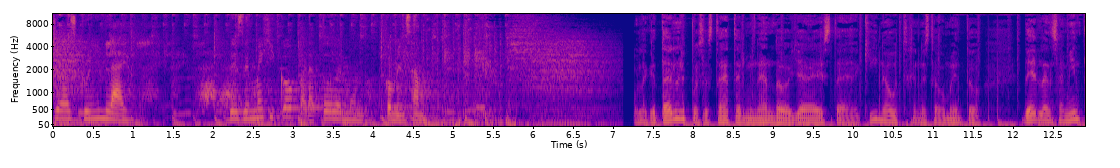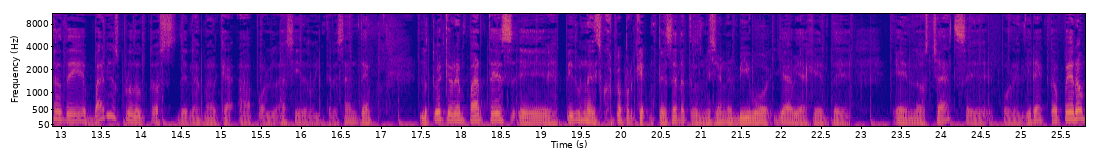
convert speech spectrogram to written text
Just Green Life. Desde México para todo el mundo. Comenzamos. Hola, ¿qué tal? Pues está terminando ya esta keynote en este momento del lanzamiento de varios productos de la marca Apple. Ha sido interesante. Lo tuve que ver en partes. Eh, pido una disculpa porque empecé la transmisión en vivo. Ya había gente en los chats eh, por el directo, pero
